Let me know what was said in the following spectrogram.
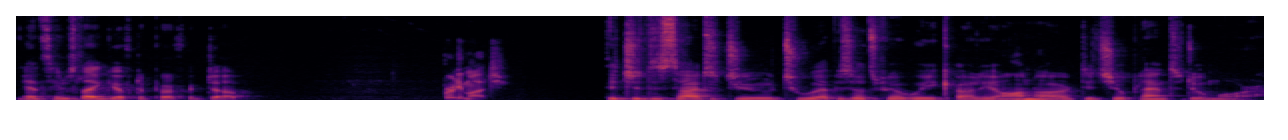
Yeah, it seems like you have the perfect job. Pretty much. Did you decide to do two episodes per week early on, or did you plan to do more?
